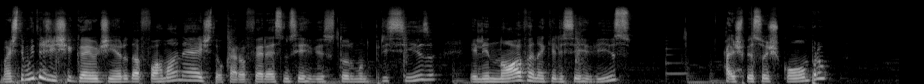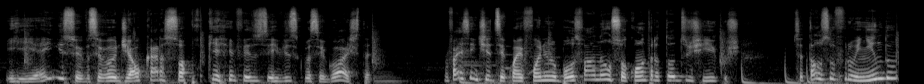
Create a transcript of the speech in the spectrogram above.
Mas tem muita gente que ganha o dinheiro da forma honesta. O cara oferece um serviço que todo mundo precisa, ele inova naquele serviço, as pessoas compram, e é isso. E você vai odiar o cara só porque ele fez o serviço que você gosta? Não faz sentido você com o iPhone no bolso falar, não, sou contra todos os ricos. Você está usufruindo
